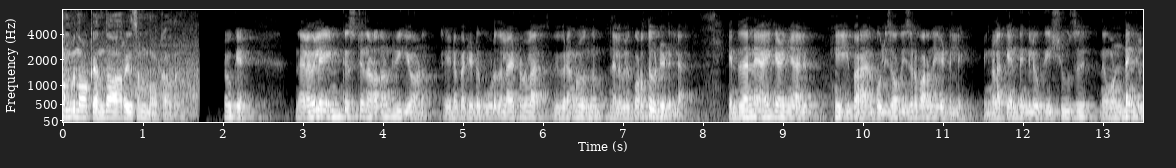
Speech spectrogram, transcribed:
നമുക്ക് നോക്കാം എന്താ റീസൺ നോക്കാം അത്. ഓക്കെ. നിലവിൽ ഇൻക്വസ്റ്റ് നടന്നുകൊണ്ടിരിക്കുകയാണ്. ഇതിനെ പറ്റിയിട്ട് കൂടുതലായിട്ടുള്ള വിവരങ്ങളൊന്നും നിലവിൽ പുറത്തു വിട്ടിട്ടില്ല. എന്ത് തന്നെ ആയിക്കഴിഞ്ഞാലും ഈ പറ പോലീസ് ഓഫീസർ പറഞ്ഞു കേട്ടില്ലേ? നിങ്ങളൊക്കെ എന്തെങ്കിലുമൊക്കെ ഇഷ്യൂസ് ഉണ്ടെങ്കിൽ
